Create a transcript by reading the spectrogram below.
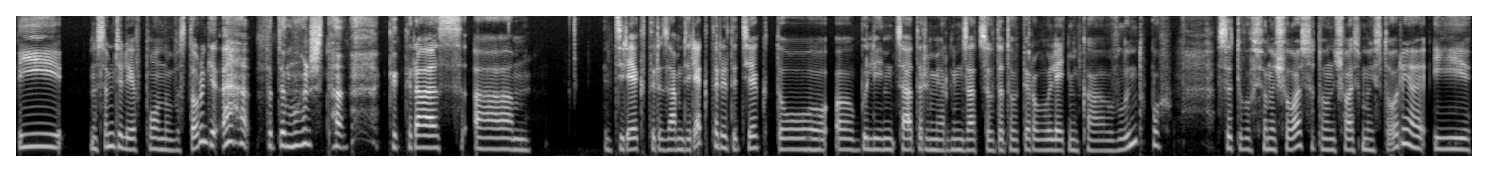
и на самом деле я в полном восторге, потому что как раз э, директоры, замдиректоры — это те, кто э, были инициаторами организации вот этого первого летника в Лынтупах. С этого все началось, с этого началась моя история, и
